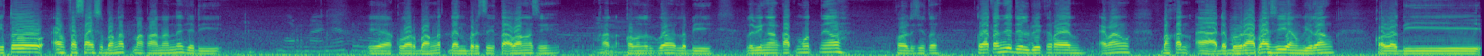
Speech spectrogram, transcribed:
itu emphasize banget makanannya jadi Iya keluar banget dan bercerita banget sih. Kan Hmm. kalau menurut gua lebih lebih ngangkat moodnya lah kalau di situ. Kelihatannya dia lebih keren. Emang bahkan eh, ada beberapa sih yang bilang kalau di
